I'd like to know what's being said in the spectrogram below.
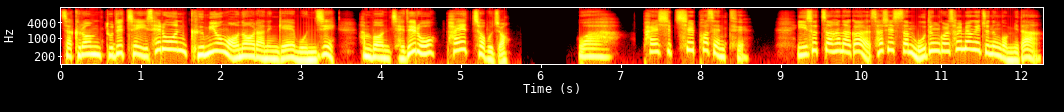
자, 그럼 도대체 이 새로운 금융 언어라는 게 뭔지 한번 제대로 파헤쳐 보죠. 와, 87%. 이 숫자 하나가 사실상 모든 걸 설명해 주는 겁니다.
